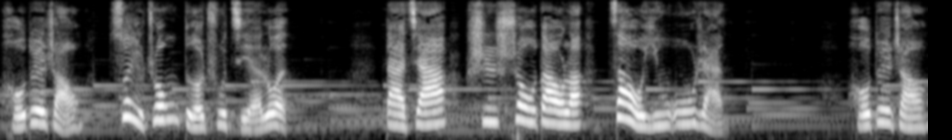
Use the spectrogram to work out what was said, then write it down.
侯队长最终得出结论：大家是受到了噪音污染。猴队长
